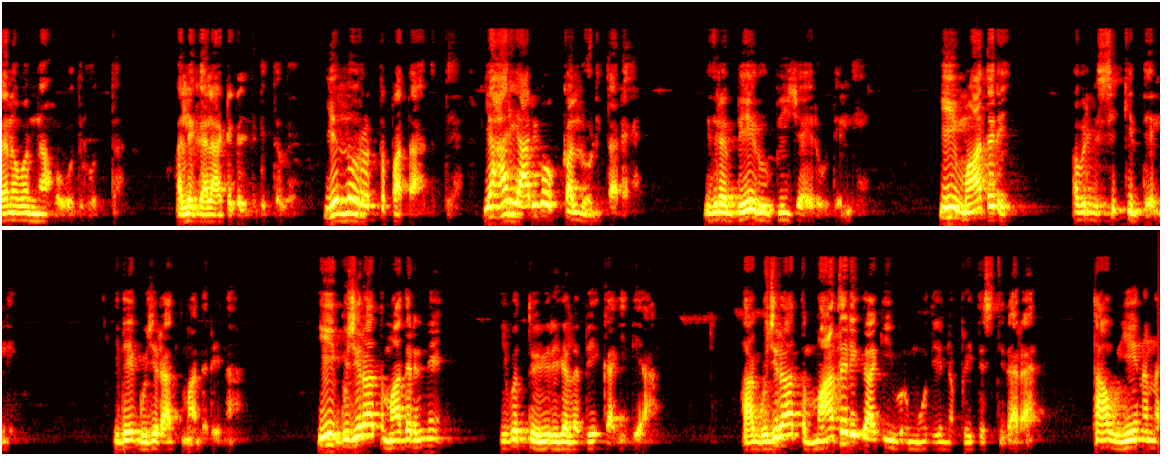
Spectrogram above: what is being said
ದನವನ್ನ ಹೋದ್ರು ಅಂತ. ಅಲ್ಲಿ ಗಲಾಟೆಗಳು ನಡೀತವೆ. ಎಲ್ಲೋ ರಕ್ತಪಾತ ಆಗುತ್ತೆ. ಯಾರು ಯಾರಿಗೋ ಕಲ್ಲು ಹೊಡಿತಾರೆ. ಇದರ ಬೇರು ಬೀಜ ಇರುವುದೆಲ್ಲಿ. ಈ ಮಾದರಿ ಅವರಿಗೆ ಸಿಕ್ಕಿದ್ದೆಲ್ಲಿ ಇದೇ ಗುಜರಾತ್ ಮಾದರಿನ. ಈ ಗುಜರಾತ್ ಮಾದರಿನೇ ಇವತ್ತು ಇವರಿಗೆಲ್ಲ ಬೇಕಾಗಿದೆಯಾ? ಆ ಗುಜರಾತ್ ಮಾದರಿಗಾಗಿ ಇವರು ಮೋದಿಯನ್ನು ಪ್ರೀತಿಸ್ತಿದ್ದಾರೆ ತಾವು ಏನನ್ನ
